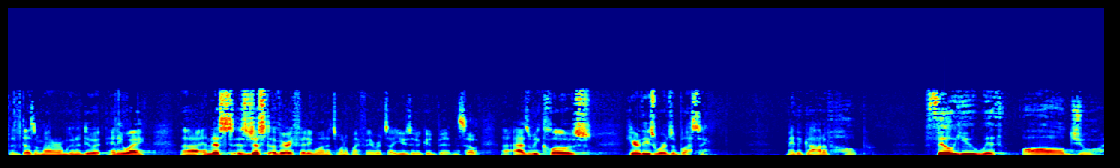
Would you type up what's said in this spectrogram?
but it doesn't matter. I'm going to do it anyway. Uh, and this is just a very fitting one. It's one of my favorites. I use it a good bit. And so, uh, as we close, hear these words of blessing. May the God of hope fill you with all joy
